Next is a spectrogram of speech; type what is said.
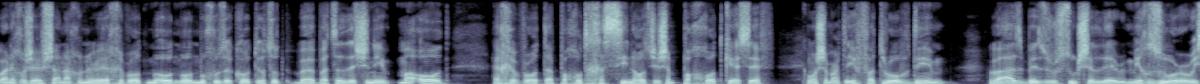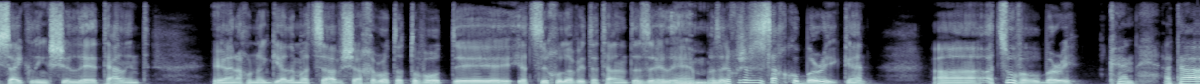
ואני חושב שאנחנו נראה חברות מאוד מאוד מחוזקות יוצאות בצד השני. מנגד, החברות הפחות חסינות, שיש שם פחות כסף, כמו שאמרת, יפטרו עובדים, ואז באיזשהו סוג של מחזור או recycling של talent, אה, אנחנו נגיע למצב שהחברות הטובות אה, יצליחו להביא את הטאלנט הזה אליהם. אז אני חושב שזה סך הכל בריא, כן? עצוב אבל בריא. כן, אתה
